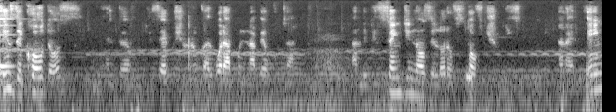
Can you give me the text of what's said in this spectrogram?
since they called us and um, they said we should look at what happened in Abeokuta, and they've been sending us a lot of stuff truths, and I think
